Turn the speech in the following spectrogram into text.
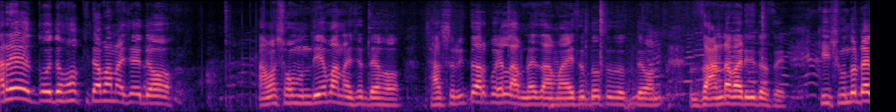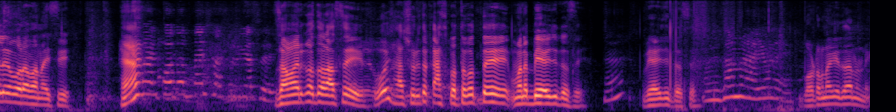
আরে ওই দেহ কিতা বানাইছে দেহ? আমার সম্বন্ধে বানাইছে দেহ। শাশুড়ি তো আর কয়ে লাভ নাই জামা আইছে দোতে দোতে জানটা বাড়ি দিতেছে। কি সুন্দর ডালের বড়া বানাইছে। হ্যাঁ? জামাইয়ের কদর আছে। ওই শাশুড়ি তো কাজ করতে করতে মানে বেয়ে যেতেছে। আইও নে ঘটনা কি জানো নি?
